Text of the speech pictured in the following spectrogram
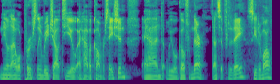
Neil and I will personally reach out to you and have a conversation and we will go from there. That's it for today. See you tomorrow.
